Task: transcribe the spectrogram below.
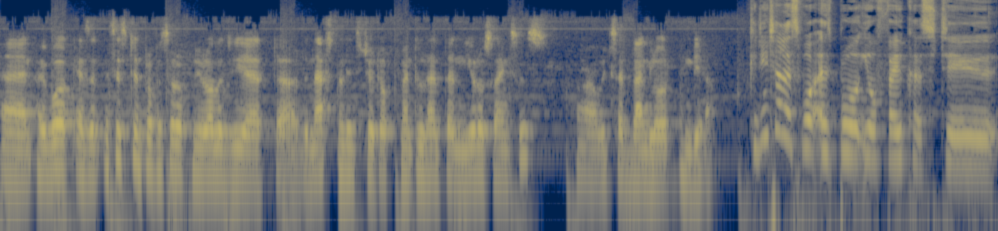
And I work as an assistant professor of neurology at uh, the National Institute of Mental Health and Neurosciences, uh, which is at Bangalore, India. Can you tell us what has brought your focus to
